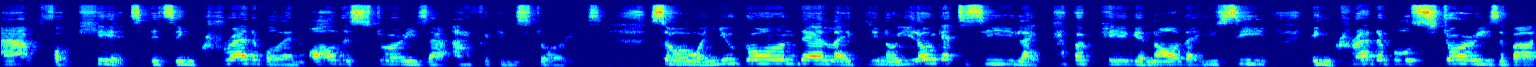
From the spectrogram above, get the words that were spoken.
app for kids. It's incredible, and all the stories are African stories. So when you go on there, like you know, you don't get to see like Peppa Pig and all that. You see incredible stories about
